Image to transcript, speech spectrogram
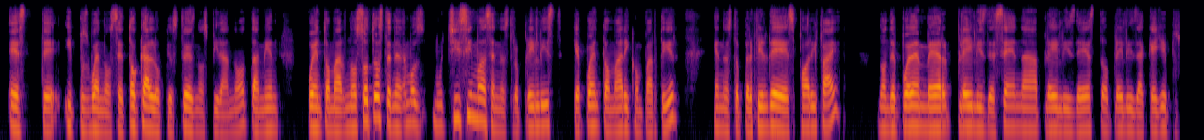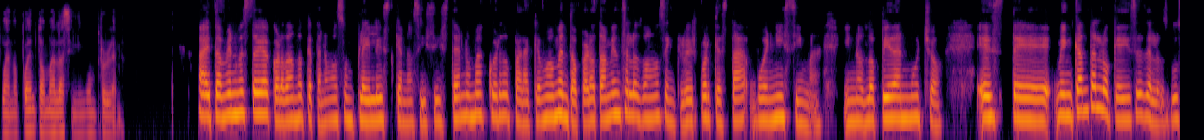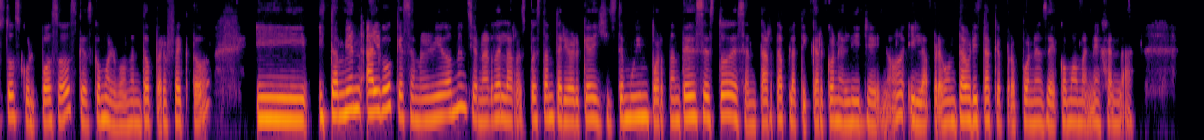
este, y pues bueno, se toca lo que ustedes nos pidan, ¿no? También pueden tomar. Nosotros tenemos muchísimas en nuestro playlist que pueden tomar y compartir en nuestro perfil de Spotify, donde pueden ver playlists de cena, playlists de esto, playlists de aquello, y pues bueno, pueden tomarlas sin ningún problema. Ay, también me estoy acordando que tenemos un playlist que nos hiciste, no me acuerdo para qué momento, pero también se los vamos a incluir porque está buenísima y nos lo piden mucho. Este, me encanta lo que dices de los gustos culposos, que es como el momento perfecto. Y, y también algo que se me olvidó mencionar de la respuesta anterior que dijiste muy importante es esto de sentarte a platicar con el DJ, ¿no? Y la pregunta ahorita que propones de cómo manejan la,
